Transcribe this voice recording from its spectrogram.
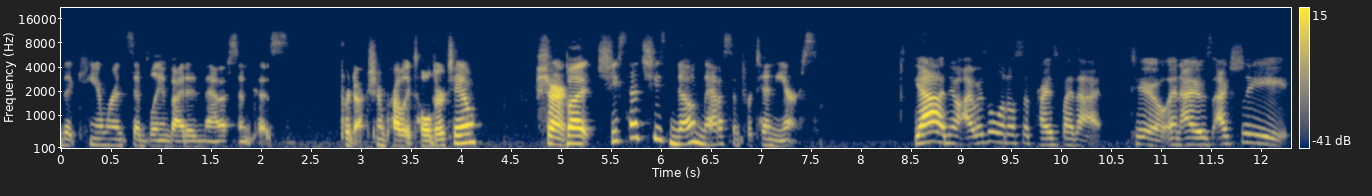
that Cameran simply invited Madison because production probably told her to, Sure, but she said she's known Madison for 10 years. yeah, no, I was a little surprised by that too, and I was actually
